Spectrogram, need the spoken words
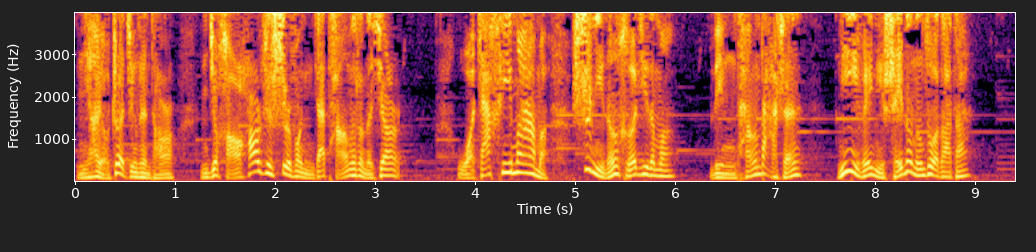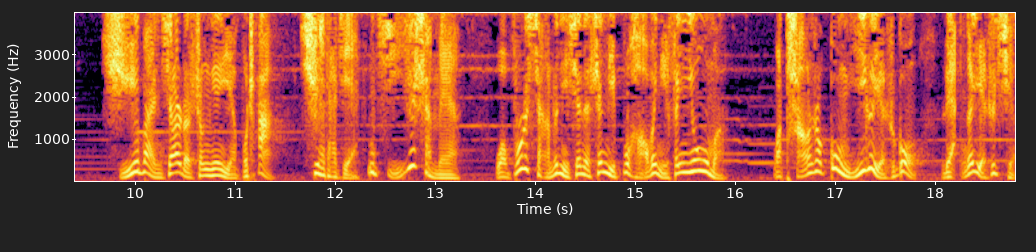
你要有这精神头，你就好好去侍奉你家堂子上的仙儿。我家黑妈妈是你能合计的吗？领堂大神，你以为你谁都能做到的？”徐半仙儿的声音也不差：“薛大姐，你急什么呀？我不是想着你现在身体不好，为你分忧吗？”我堂上供一个也是供，两个也是请。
